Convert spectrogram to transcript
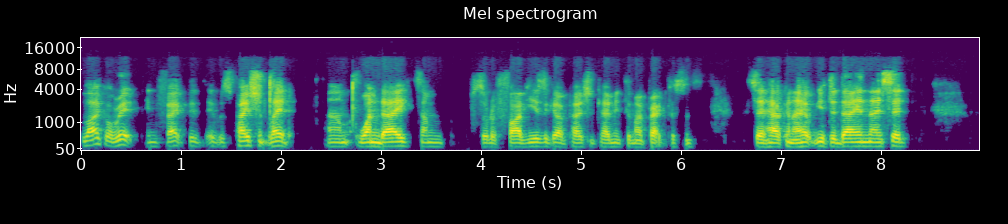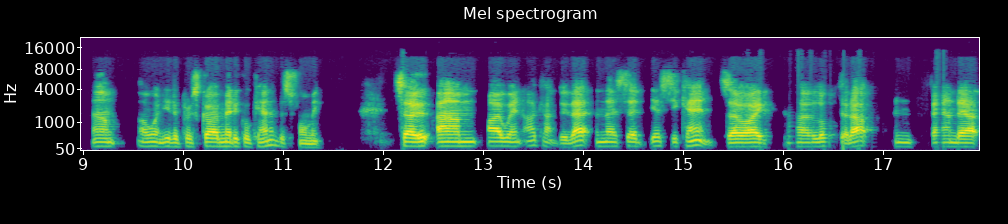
like Orit, in fact, it, it was patient led. Um, one day, some sort of five years ago, a patient came into my practice and said, How can I help you today? And they said, um, I want you to prescribe medical cannabis for me. So um, I went, I can't do that. And they said, yes, you can. So I, I looked it up and found out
